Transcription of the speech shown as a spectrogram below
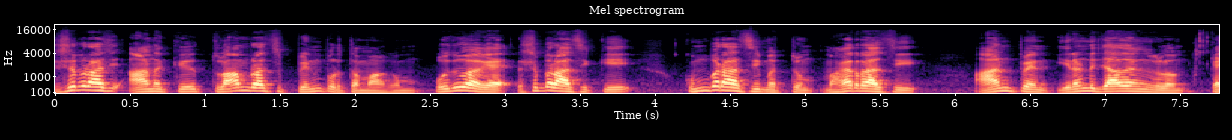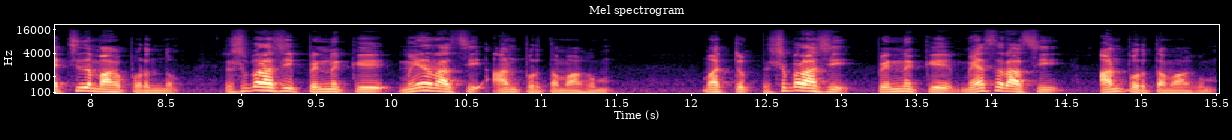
ரிஷபராசி ஆணுக்கு துலாம் ராசி பெண் பொருத்தமாகும். பொதுவாக ரிஷபராசிக்கு கும்பராசி மற்றும் மகர ராசி ஆண் பெண் இரண்டு ஜாதகங்களும் கச்சிதமாக பொருந்தும். ரிஷபராசி பெண்ணுக்கு மீனராசி ஆண் பொருத்தமாகும் மற்றும் ரிஷபராசி பெண்ணுக்கு மேசராசி ஆண் பொருத்தமாகும்.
